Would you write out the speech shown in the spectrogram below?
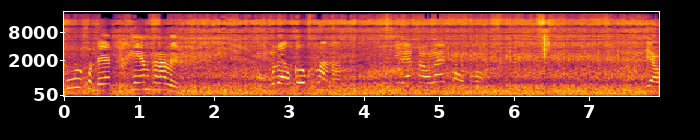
โอ้ยคนแดดแฮมขนาดเลยก็ได้เอาเกิบขึ้นมานะทีแรกเขาไล่เป่าเนาะเดี๋ยว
